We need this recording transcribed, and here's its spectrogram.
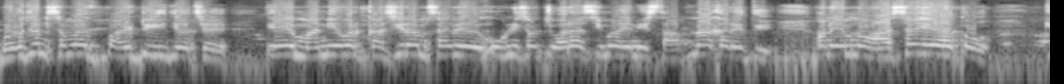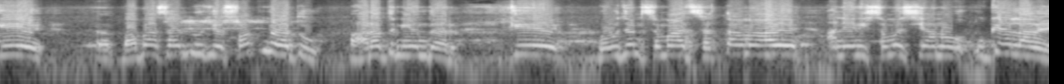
બહુજન સમાજ પાર્ટી જે છે એ માન્યવર કાશીરામ સાહેબે ઓગણીસો ચોરાસીમાં એની સ્થાપના કરી હતી અને એમનો આશય એ હતો કે બાબા સાહેબનું જે સ્વપ્ન હતું ભારતની અંદર કે બહુજન સમાજ સત્તામાં આવે અને એની સમસ્યાનો ઉકેલ આવે,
